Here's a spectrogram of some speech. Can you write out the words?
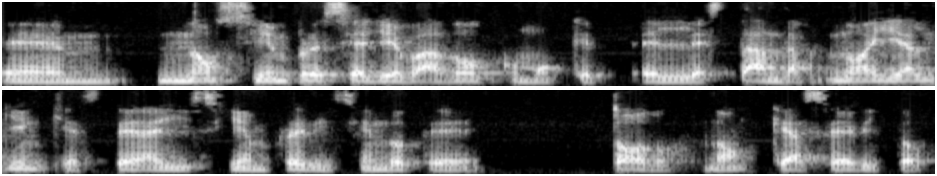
Em, no siempre se ha llevado como que el estándar. No hay alguien que esté ahí siempre diciéndote todo, ¿no? Qué hacer y todo.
